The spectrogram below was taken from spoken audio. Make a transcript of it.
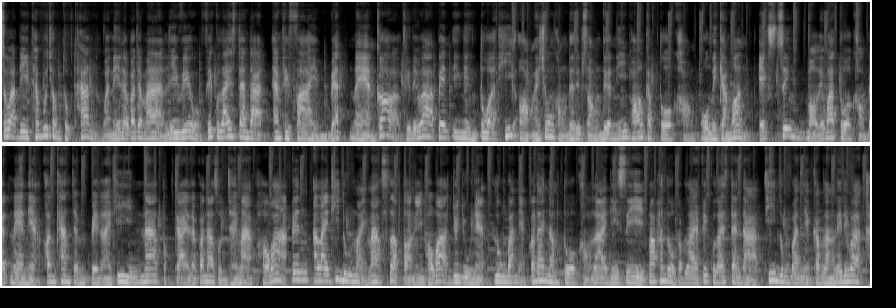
สวัสดีท่านผู้ชมทุกท่าน วันนี้เราก็จะมารีวิว f i g u r i t e Standard Amplify Batman ก็ถือได้ว่าเป็นอีกหนึ่งตัวที่ออกในช่วงของเดือน 12 เดือนนี้พร้อมกับตัวของ Omegamon X ซึ่งบอกเลยว่าตัวของ Batman เนี่ย ค่อนข้างจะเป็นอะไรที่น่าตกใจแล้วก็น่าสนใจมาก เพราะว่าเป็นอะไรที่ดูใหม่มากสำหรับตอนนี้เพราะว่าอยู่ๆเนี่ยลุงบันเนี่ยก็ได้นำตัวของลาย DC มาผนวกกับลาย f i g u r i t e Standard ที่ลุงบันเนี่ยกำลังเรียกได้ว่าข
